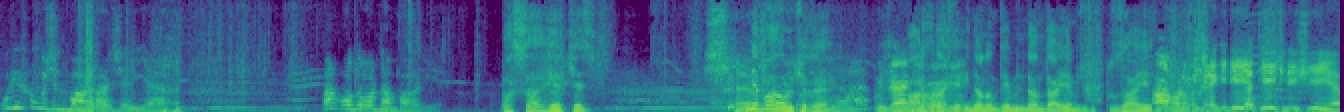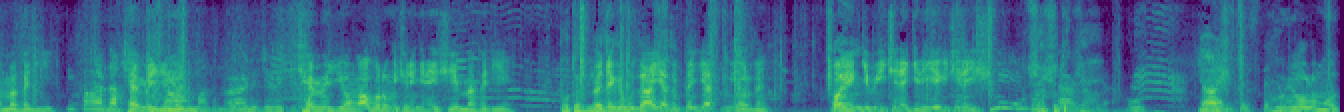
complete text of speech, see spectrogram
Uyuyor mu şimdi bağıran şey ya? Bak o da oradan bağırıyor. Baksa herkes ne bağırıyor ya. Güzel bir Arkadaşlar bağırıyor. inanın deminden daha emzirdik buzayı. Aferin içine gidiyor yatıyor içine işiyor ya mahvediyor. Bir bardak su bile yiyorsun. almadım. Öylece bir Temizliyorsun aferin içine yine işiyor mahvediyor. Bu da bir Öteki buzağa yatıp da yatmıyordu. Koyun gibi içine giriyor içine işiyor ya. Şaşırdık ya. Uy, Ya şu oğlu var. mu?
